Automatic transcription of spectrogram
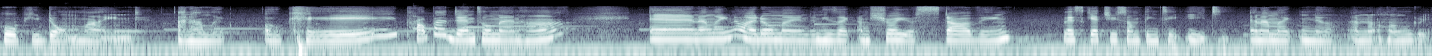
Hope you don't mind. And I'm like, okay, proper gentleman, huh? And I'm like, no, I don't mind. And he's like, I'm sure you're starving. Let's get you something to eat. And I'm like, no, I'm not hungry.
